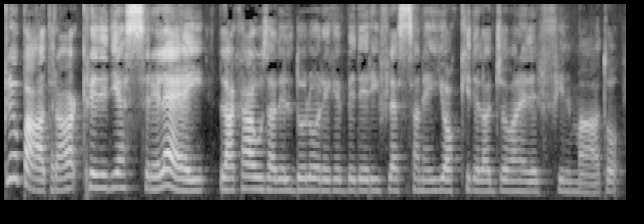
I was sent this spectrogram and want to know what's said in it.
Cleopatra crede di essere lei la causa del dolore che vede riflessa negli occhi della giovane del filmato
